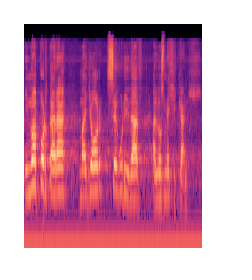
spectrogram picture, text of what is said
y no aportará mayor seguridad a los mexicanos.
